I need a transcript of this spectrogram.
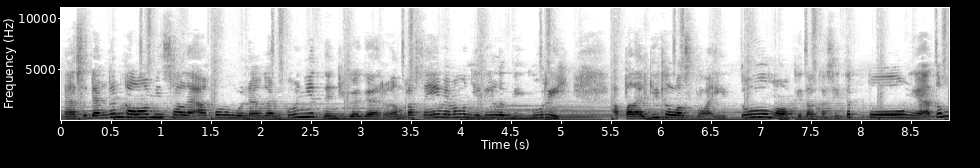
Nah sedangkan kalau misalnya aku menggunakan kunyit dan juga garam rasanya memang jadi lebih gurih. Apalagi kalau setelah itu mau kita kasih tepung ya atau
